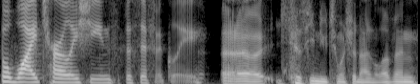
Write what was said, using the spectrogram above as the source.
But why Charlie Sheen specifically? uh, because he knew too much of 9-11.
